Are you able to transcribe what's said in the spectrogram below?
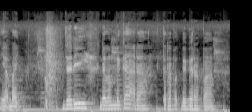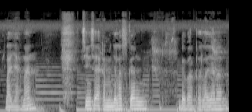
Ya baik. Jadi dalam BK ada terdapat beberapa layanan. Sini saya akan menjelaskan beberapa layanan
